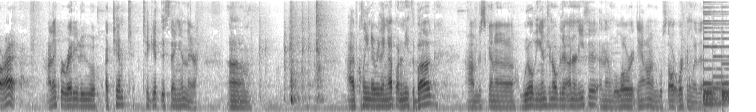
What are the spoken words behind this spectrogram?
All right, I think we're ready to attempt to get this thing in there. Um, I've cleaned everything up underneath the bug. I'm just gonna wheel the engine over there underneath it and then we'll lower it down and we'll start working with it.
